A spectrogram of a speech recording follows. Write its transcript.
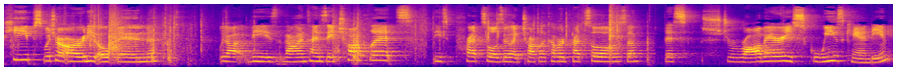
peeps, which are already open. We got these Valentine's Day chocolates, these pretzels, they're like chocolate covered pretzels, this strawberry squeeze candy,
